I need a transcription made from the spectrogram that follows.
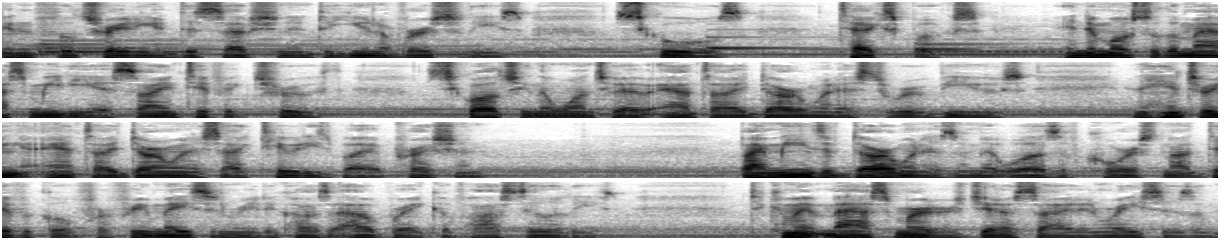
infiltrating a deception into universities, schools, textbooks, into most of the mass media scientific truth, squelching the ones who have anti Darwinist views and hindering anti Darwinist activities by oppression. By means of Darwinism, it was, of course, not difficult for Freemasonry to cause outbreak of hostilities, to commit mass murders, genocide, and racism.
